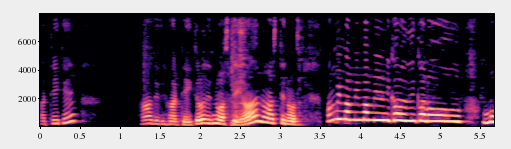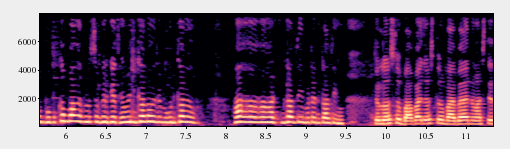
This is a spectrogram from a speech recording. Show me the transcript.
हाँ ठीक है? हाँ दीदी हाँ ठीक। चलो, दीदी, नमस्ते हाँ नमस्ते नमस्ते। मम्मी मम्मी मम्मी, निकालो निकालो। भूकंप आ गया सब गिर गए थे निकालो निकालो। हाँ हाँ हाँ निकालती हूँ बेटा निकालती हूँ। चलो, दोस्तों बाय बाय दोस्तों बाय बाय नमस्ते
